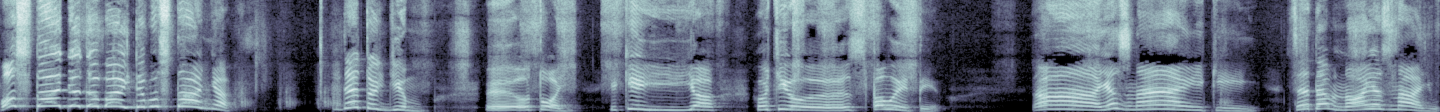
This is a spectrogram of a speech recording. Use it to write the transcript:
Востаннє давайте, востаннє. Де той дім? Е, той, який я хотів е, спалити. А, я знаю який. Це давно я знаю.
